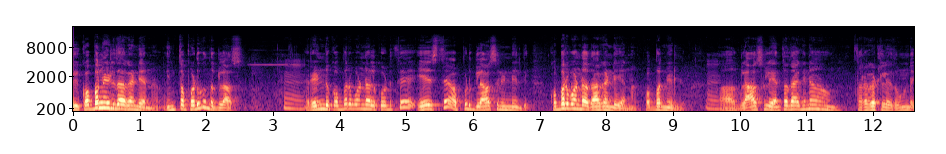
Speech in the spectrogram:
ఈ కొబ్బరి నీళ్ళు తాగండి అన్నాను ఇంత పడుగుంది గ్లాస్. రెండు కొబ్బరి బొండాలు కొడితే వేస్తే అప్పుడు గ్లాసు నిండింది. కొబ్బరి బొండ తాగండి అన్న కొబ్బరి నీళ్ళు. ఆ గ్లాసులు ఎంత తాగినా తరగట్లేదు ఉండే.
